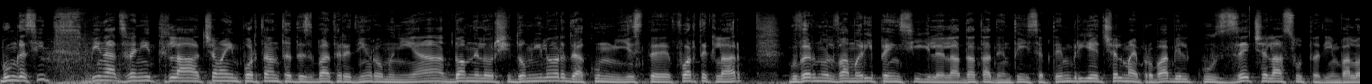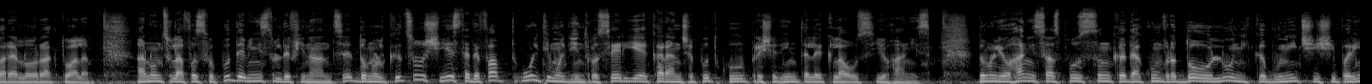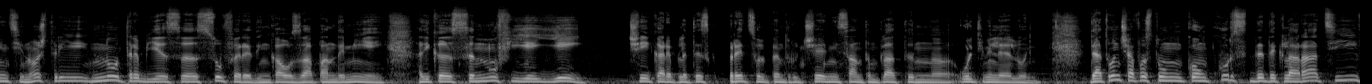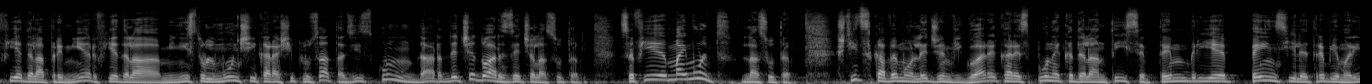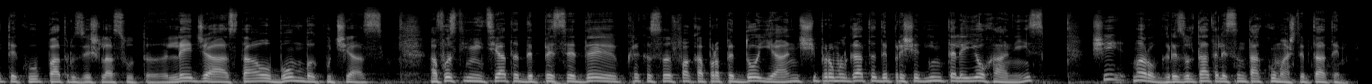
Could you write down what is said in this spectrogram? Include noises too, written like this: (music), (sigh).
Bun găsit! Bine ați venit la cea mai importantă dezbatere din România. Doamnelor și domnilor, de acum este foarte clar, guvernul va mări pensiile la data de 1 septembrie, cel mai probabil cu 10% din valoarea lor actuală. Anunțul a fost făcut de ministrul de finanțe, domnul Câțu, și este de fapt ultimul dintr-o serie care a început cu președintele Claus Iohannis. Domnul Iohannis a spus încă de acum vreo două luni că bunicii și părinții noștri nu trebuie să sufere din cauza pandemiei. Adică să nu fie ei cei care plătesc prețul pentru ce ni s-a întâmplat în uh, ultimele luni. De atunci a fost un concurs de declarații, fie de la premier, fie de la ministrul muncii, care a și plusat, a zis, cum, dar de ce doar 10%? Să fie mai mult la sută. Știți că avem o lege în vigoare care spune că de la 1 septembrie pensiile trebuie mărite cu 40%. Legea asta, o bombă cu ceas, a fost inițiată de PSD, cred că să facă aproape 2 ani, și promulgată de președintele Iohannis și, mă rog, rezultatele sunt acum așteptate.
